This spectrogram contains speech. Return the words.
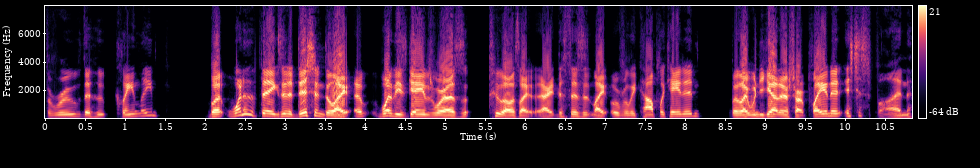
through the hoop cleanly. But one of the things, in addition to like uh, one of these games where I was too, I was like, all right, this isn't like overly complicated. But like when you get out there and start playing it, it's just fun.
